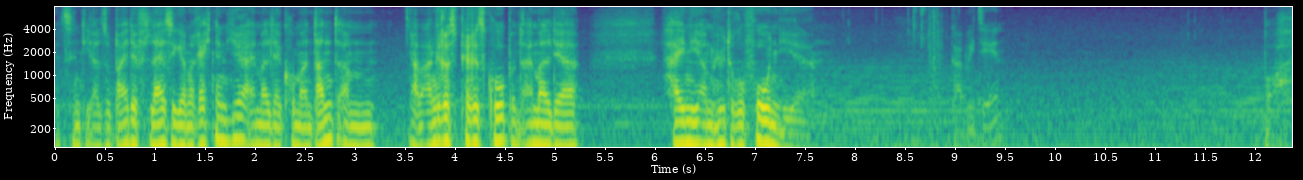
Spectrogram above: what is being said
Jetzt sind die also beide fleißig am Rechnen hier. Einmal der Kommandant am, am Angriffsperiskop und einmal der Heini am Hydrophon hier. Kapitän? Boah.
